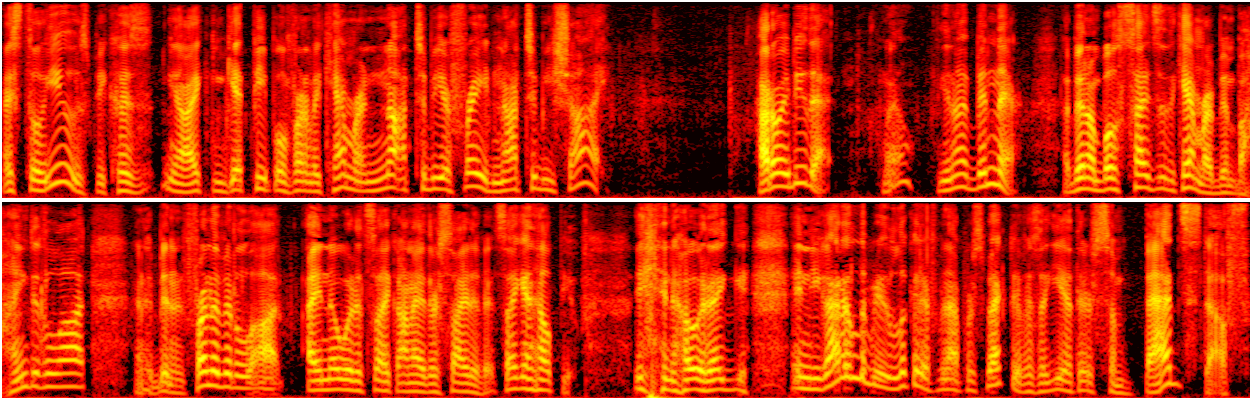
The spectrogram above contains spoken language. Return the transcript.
I still use because, you know, I can get people in front of a camera not to be afraid, not to be shy. How do I do that? Well, you know, I've been there. I've been on both sides of the camera. I've been behind it a lot and I've been in front of it a lot. I know what it's like on either side of it. So I can help you. You know, and, I, and you got to look at it from that perspective. It's like, yeah, there's some bad stuff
